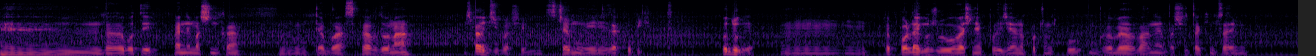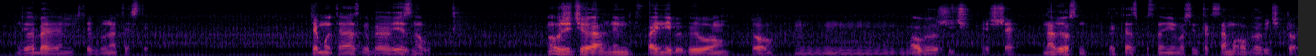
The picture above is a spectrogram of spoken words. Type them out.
Yy, do roboty. Fajna maszynka, yy, ta była sprawdzona. Sprawdzi właśnie, z czemu jej nie zakupić. Po drugie, yy, to pole już było właśnie, jak powiedziałem na początku, groberowane właśnie takim samym groberem, który był na testy. Czemu teraz jest znowu? No w życiu realnym fajnie by było to mm, jeszcze na wiosnę. Tak teraz postanowiłem właśnie tak samo obrobić to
